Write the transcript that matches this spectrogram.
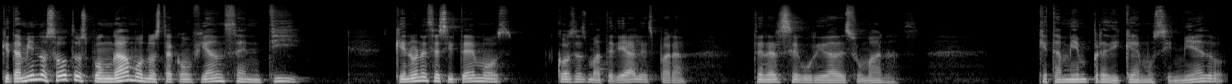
Que también nosotros pongamos nuestra confianza en ti, que no necesitemos cosas materiales para tener seguridades humanas que también prediquemos sin miedo,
